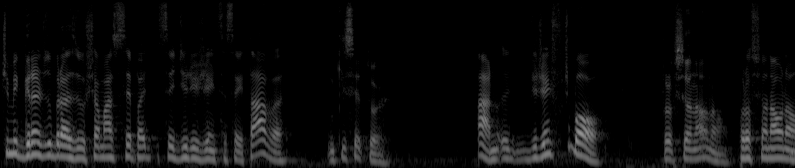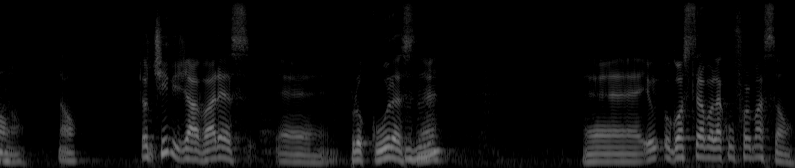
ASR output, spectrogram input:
time grande do Brasil chamasse você pra ser dirigente, você aceitava? Em que setor? Ah, dirigente de futebol. Profissional, não. Profissional, não. Não. Não. Eu tive já várias é, procuras, né? É, eu, eu gosto de trabalhar com formação.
